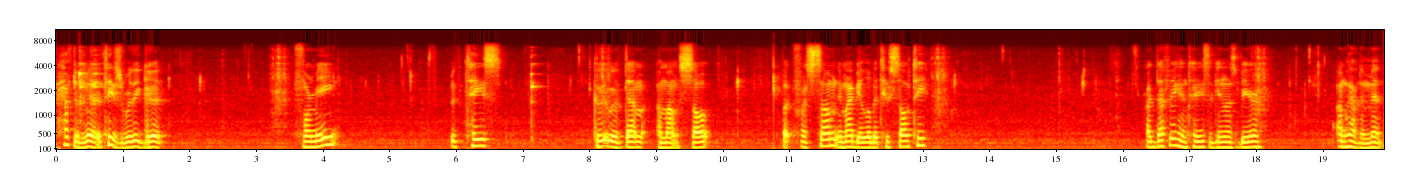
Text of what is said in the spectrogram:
I have to admit, it tastes really good. For me, it tastes good with that amount of salt but for some it might be a little bit too salty. I definitely can taste the Guinness beer. I'm gonna have to admit,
